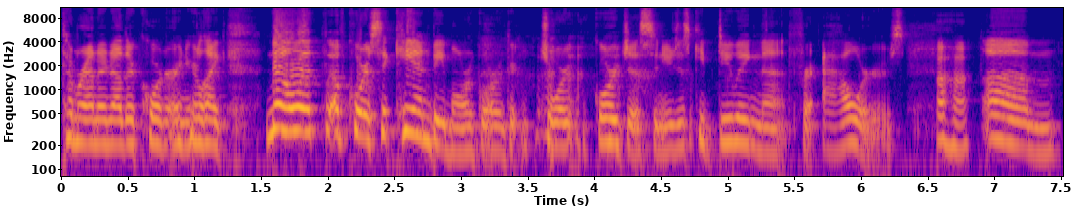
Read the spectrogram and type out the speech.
come around another corner and you're like, no, it, of course it can be more gorgeous. And you just keep doing that for hours. Uh-huh. Um,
